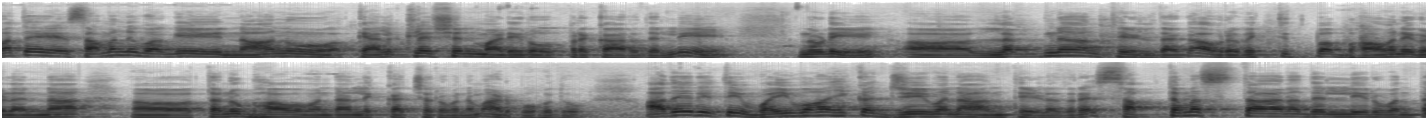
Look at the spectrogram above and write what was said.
ಮತ್ತು ಸಾಮಾನ್ಯವಾಗಿ ನಾನು ಕ್ಯಾಲ್ಕುಲೇಷನ್ ಮಾಡಿರೋ ಪ್ರಕಾರದಲ್ಲಿ ನೋಡಿ ಲಗ್ನ ಅಂತ ಹೇಳಿದಾಗ ಅವರ ವ್ಯಕ್ತಿತ್ವ ಭಾವನೆಗಳನ್ನು ತನುಭಾವವನ್ನು, ಲೆಕ್ಕಾಚಾರವನ್ನು ಮಾಡಬಹುದು. ಅದೇ ರೀತಿ ವೈವಾಹಿಕ ಜೀವನ ಅಂತ ಹೇಳಿದ್ರೆ ಸಪ್ತಮ ಸ್ಥಾನದಲ್ಲಿರುವಂಥ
